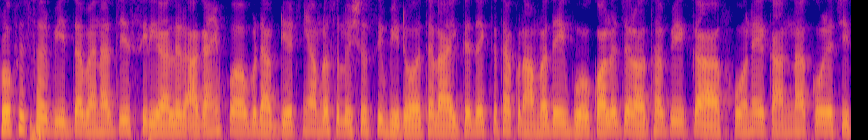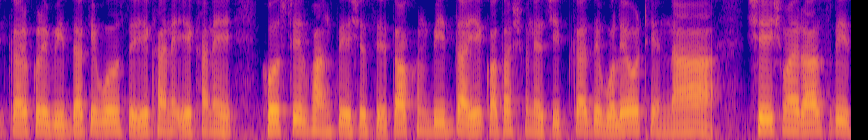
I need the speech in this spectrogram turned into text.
প্রফেসর বিদ্যা ব্যানার্জি সিরিয়ালের আগামী পর্বের আপডেট নিয়ে আমরা চলে এসেছি ভিডিওতে। লাইকতে দেখতে থাকুন, আমরা দেখব কলেজের অধ্যাপিকা ফোনে কান্না করে, চিৎকার করে বিদ্যাকে বলছে, এখানে এখানে হোস্টেল ভাঙতে এসেছে। তখন বিদ্যা এ কথা শুনে চিৎকার দিয়ে বলে ওঠে, না সেই সময় রাজরিত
